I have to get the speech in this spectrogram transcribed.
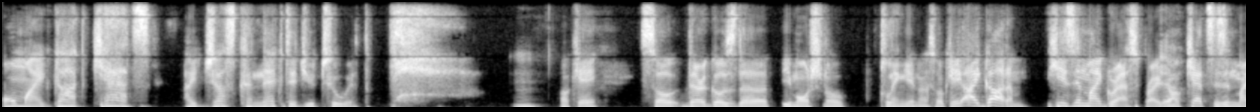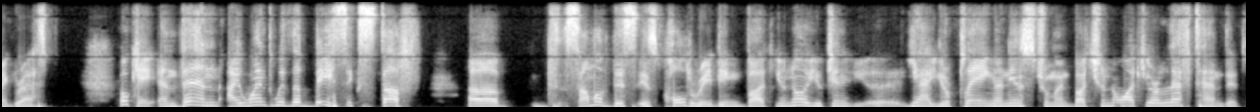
oh my God, Catz. I just connected you to it. Mm. Okay. So there goes the emotional clinginess. Okay. I got him. He's in my grasp right Yeah. now. Catz is in my grasp. Okay. And then I went with the basic stuff. Uh, th- some of this is cold reading, but you know, you can, uh, yeah, you're playing an instrument, but you know what? You're left handed.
